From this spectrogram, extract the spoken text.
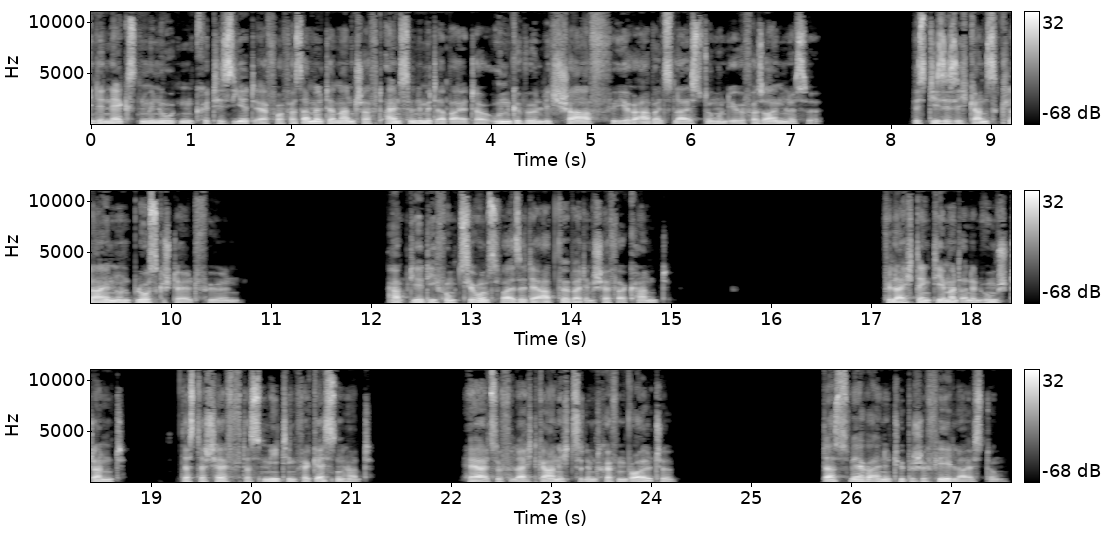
In den nächsten Minuten kritisiert er vor versammelter Mannschaft einzelne Mitarbeiter ungewöhnlich scharf für ihre Arbeitsleistung und ihre Versäumnisse, bis diese sich ganz klein und bloßgestellt fühlen. Habt ihr die Funktionsweise der Abwehr bei dem Chef erkannt? Vielleicht denkt jemand an den Umstand, dass der Chef das Meeting vergessen hat, er also vielleicht gar nicht zu dem Treffen wollte. Das wäre eine typische Fehlleistung.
